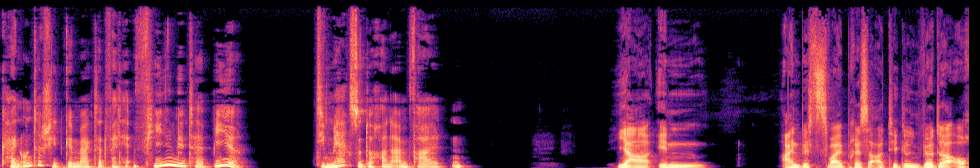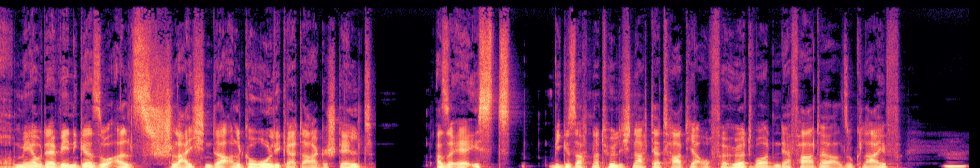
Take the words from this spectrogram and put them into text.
keinen Unterschied gemerkt hat, weil er viel Liter Bier die merkst du doch an einem Verhalten. Ja, in ein bis zwei Presseartikeln wird er auch mehr oder weniger so als schleichender Alkoholiker dargestellt. Also er ist, wie gesagt, natürlich nach der Tat ja auch verhört worden, der Vater, also Clive. Mhm.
